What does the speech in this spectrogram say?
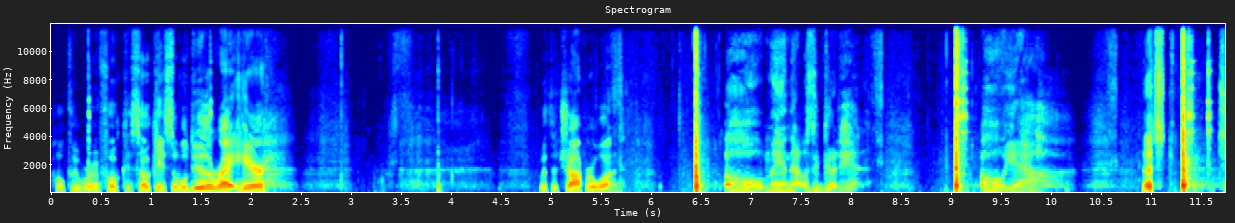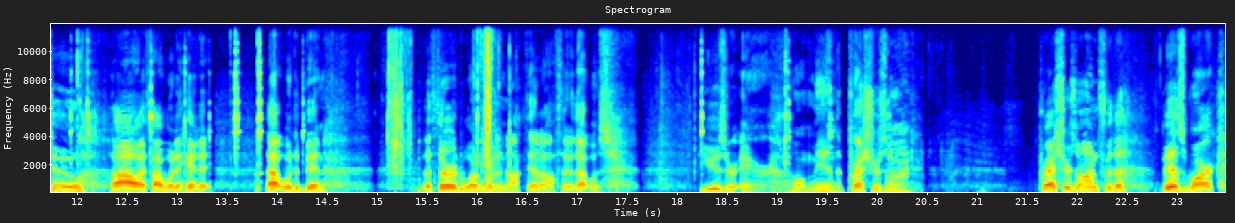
Hopefully we're in focus. Okay, so we'll do the right here with the chopper one. Oh man, that was a good hit. Oh yeah. That's two. Oh, if I would have hit it, that would have been, the third one would have knocked that off there. That was user error. Oh man, the pressure's on. Pressure's on for the Bismarck.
